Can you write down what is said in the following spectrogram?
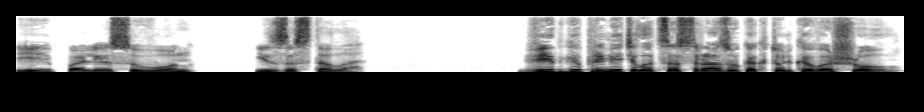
и полез вон из-за стола. Видга приметил отца сразу, как только вошел.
